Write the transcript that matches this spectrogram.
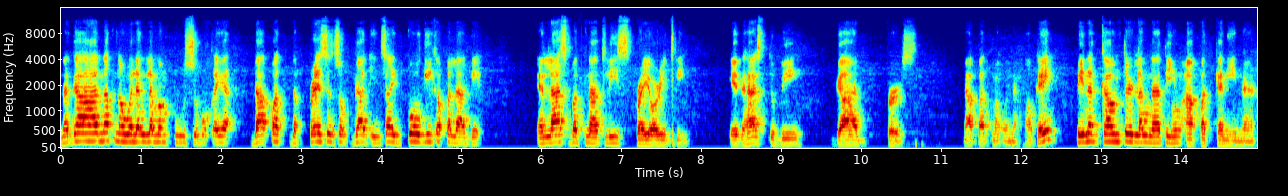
Naghahanap na walang lamang puso mo, kaya dapat the presence of God inside, pogi ka palagi. And last but not least, priority. It has to be God first. Dapat mauna. Okay? Pinag-counter lang natin yung apat kanina.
